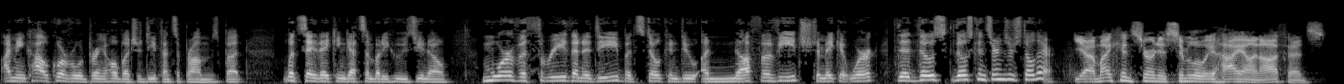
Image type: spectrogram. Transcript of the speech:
I mean, Kyle Korver would bring a whole bunch of defensive problems, but let's say they can get somebody who's, you know, more of a three than a D, but still can do enough of each to make it work. The, those those concerns are still there. Yeah, my concern is similarly high on offense.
